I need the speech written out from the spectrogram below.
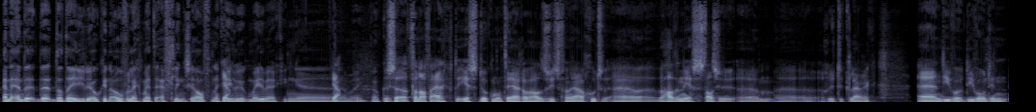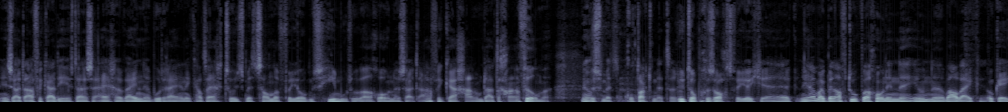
En, en de, de- dat deden jullie ook in overleg met de Efteling zelf. En dan kregen Ja. jullie ook medewerking Ja. mee? Dus vanaf eigenlijk de eerste documentaire, we hadden zoiets van, ja goed, we hadden in eerste instantie eh, Ruud de Klerk. En die, wo- die woont in, in Zuid-Afrika, die heeft daar zijn eigen wijnboerderij. En ik had eigenlijk zoiets met Sander van, joh, misschien moeten we wel gewoon naar Zuid-Afrika gaan om daar te gaan filmen. Ja. Dus met contact met Ruud opgezocht van, jeetje, eh, ja, maar ik ben af en toe ook wel gewoon in, eh, in eh, Waalwijk. Oké,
